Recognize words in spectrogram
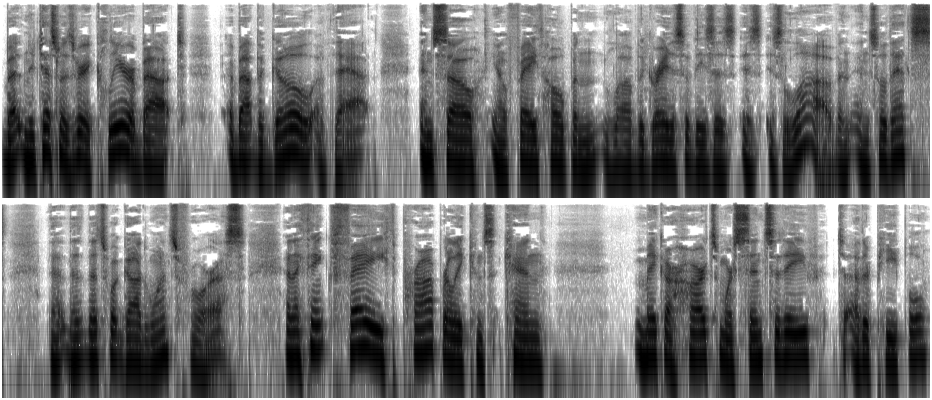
But New Testament is very clear about, about the goal of that. And so, you know, faith, hope, and love, the greatest of these is, is, is love. And, and so that's, that, that's what God wants for us. And I think faith properly can, can make our hearts more sensitive to other people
